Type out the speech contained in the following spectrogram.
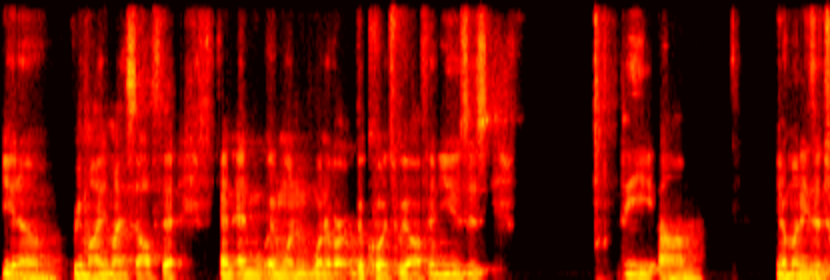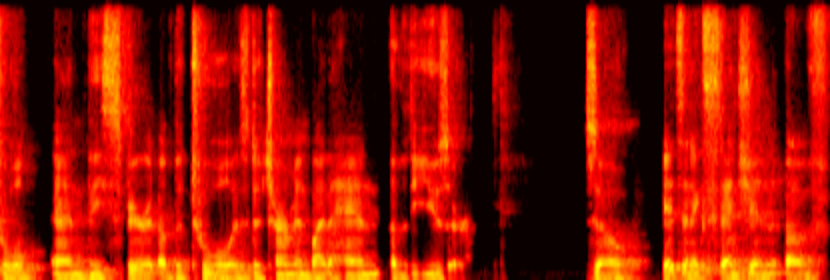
you know, reminding myself that. And and and one one of our the quotes we often use is the um, you know, money's a tool, and the spirit of the tool is determined by the hand of the user. So it's an extension of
